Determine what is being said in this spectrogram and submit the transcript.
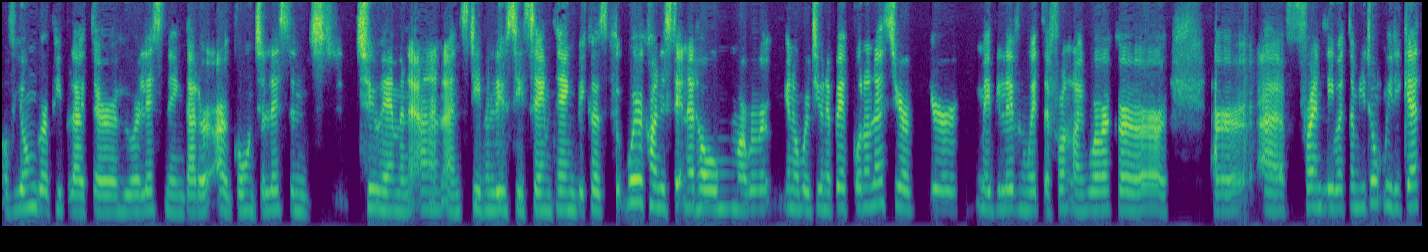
of younger people out there who are listening that are, are going to listen to him and, and, and Stephen Lucey, same thing, because we're kind of sitting at home or we're, you know, we're doing a bit, but unless you're, you're maybe living with the frontline worker or, or uh, friendly with them, you don't really get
